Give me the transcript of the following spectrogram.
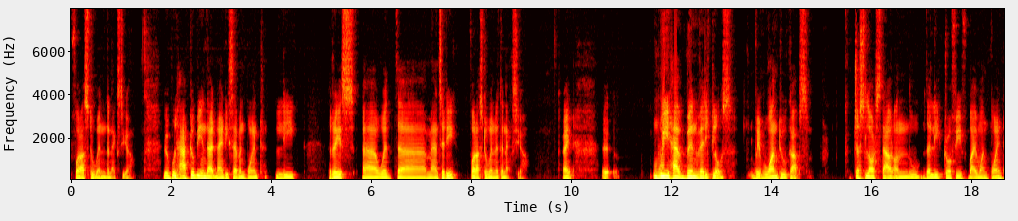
for us to win the next year. Liverpool had to be in that 97 point league race uh, with uh, Man City for us to win it the next year, right? Uh, we have been very close. We've won two cups, just lost out on the league trophy by one point,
